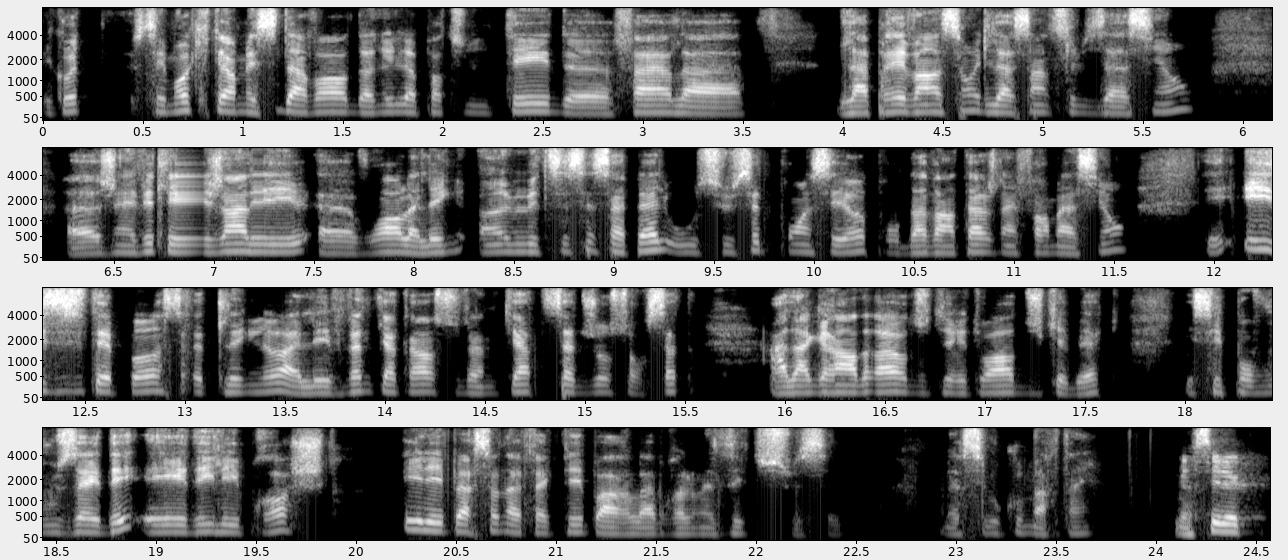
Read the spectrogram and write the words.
Écoute, c'est moi qui te remercie d'avoir donné l'opportunité de faire la, de la prévention et de la sensibilisation. Euh, j'invite les gens à aller euh, voir la ligne 1866 appel ou suicide.ca pour davantage d'informations. Et n'hésitez pas, cette ligne-là, elle est 24 heures sur 24, 7 jours sur 7, à la grandeur du territoire du Québec. Et c'est pour vous aider et aider les proches et les personnes affectées par la problématique du suicide. Merci beaucoup, Martin. Merci, Luc.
